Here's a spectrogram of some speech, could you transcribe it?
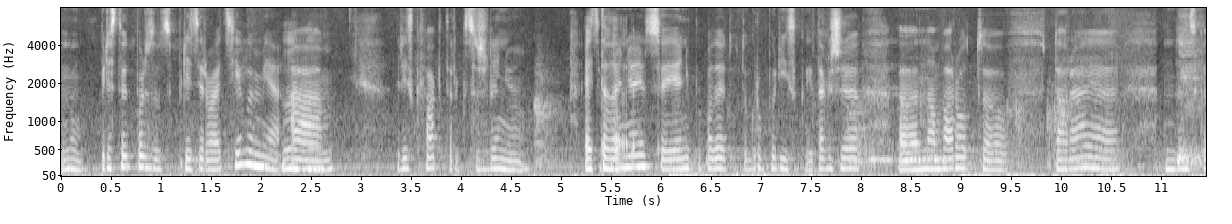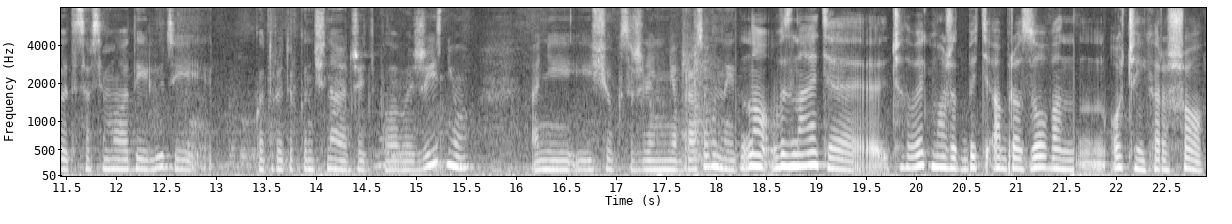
ну, перестают пользоваться презервативами, угу. а риск-факторы, к сожалению, это... сохраняются, и они попадают в эту группу риска. И также, э, наоборот, вторая тенденция – это совсем молодые люди, которые только начинают жить половой жизнью, они еще, к сожалению, не образованы. Но вы знаете, человек может быть образован очень хорошо,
